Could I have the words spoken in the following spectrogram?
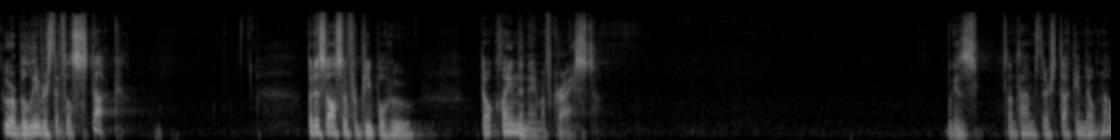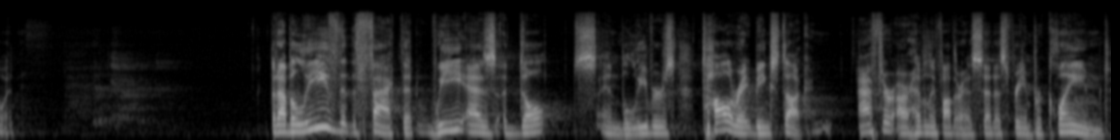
who are believers that feel stuck. But it's also for people who don't claim the name of Christ. Because sometimes they're stuck and don't know it. But I believe that the fact that we as adults and believers tolerate being stuck after our Heavenly Father has set us free and proclaimed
